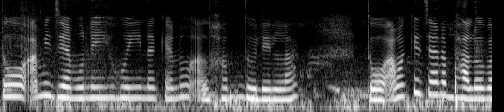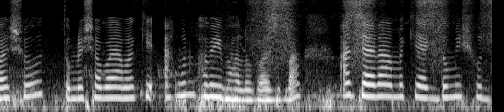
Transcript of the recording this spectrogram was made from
তো আমি যেমনই হই না কেন, আলহামদুলিল্লাহ। তো আমাকে যারা ভালোবাসো, তোমরা সবাই আমাকে এমনভাবেই ভালোবাসবা। আর যারা আমাকে একদমই সহ্য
